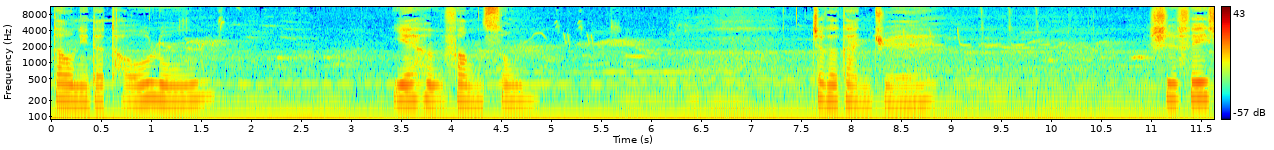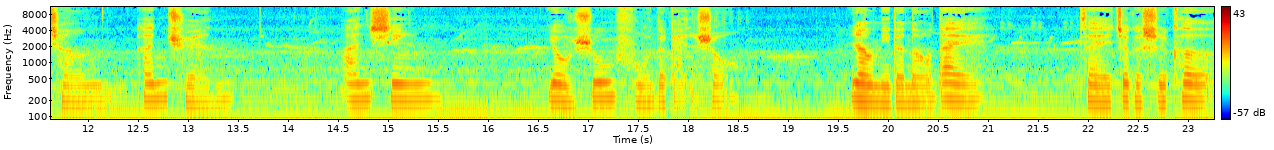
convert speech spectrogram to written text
到你的头颅也很放松，这个感觉是非常安全、安心又舒服的感受，让你的脑袋在这个时刻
